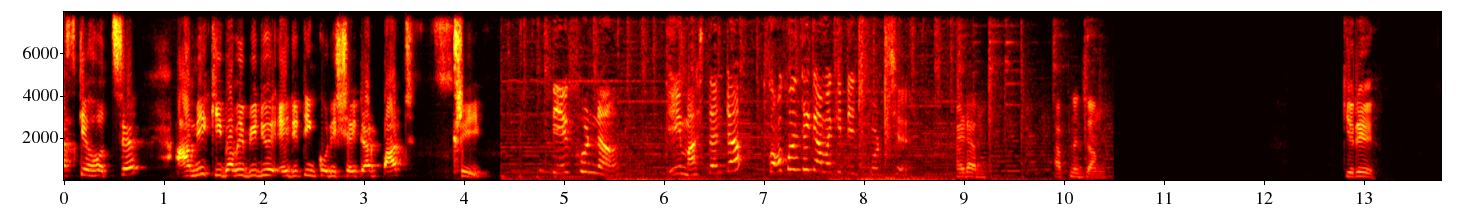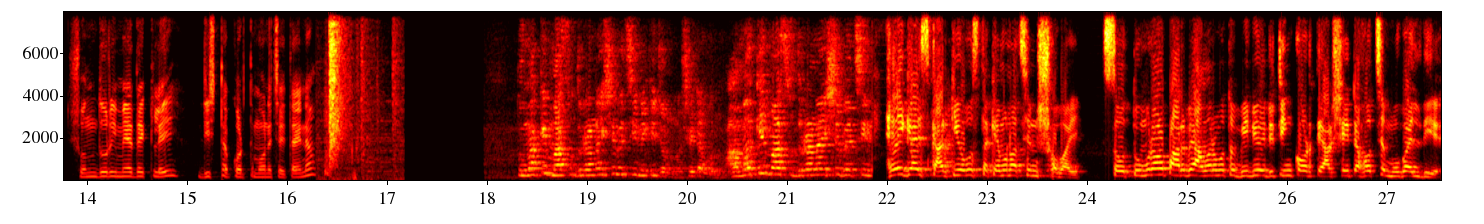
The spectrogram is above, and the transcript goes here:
আজকে হচ্ছে আমি কীভাবে ভিডিও এডিটিং করি সেটার পার্ট থ্রি দেখুন না এই মাস্তানটা কখন থেকে আমাকে টিচ করছে? ম্যাডাম আপনি যান কিরে সুন্দরী মেয়ে দেখলেই ডিস্টার্ব করতে মনে চাই তাই না? তোমাকে মাসুদ রানা হিসেবে চিনি কি জন্য? সেটা বলো। আমাকে মাসুদ রানা হিসেবে চিনি। হেই গাইস কার কি অবস্থা? কেমন আছেন সবাই? সো তোমরাও পারবে আমার মতো ভিডিও এডিটিং করতে আর সেটা হচ্ছে মোবাইল দিয়ে।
